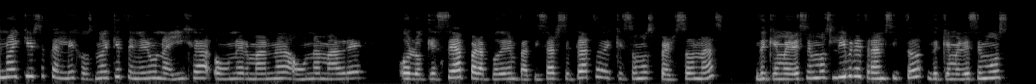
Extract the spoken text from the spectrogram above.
no hay que irse tan lejos, no hay que tener una hija o una hermana o una madre o lo que sea para poder empatizar. Se trata de que somos personas, de que merecemos libre tránsito, de que merecemos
